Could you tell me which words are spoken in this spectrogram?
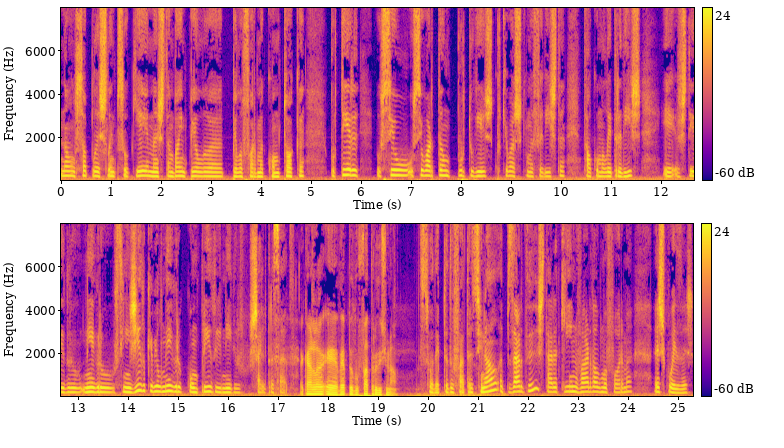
Não só pela excelente pessoa que é, mas também pela, pela forma como toca, por ter o seu, o seu ar tão português, porque eu acho que uma fadista, tal como a letra diz, é vestido negro cingido, cabelo negro comprido e negro cheio traçado. A Carla é adepta do fado tradicional. Sou adepta do fado tradicional, apesar de estar aqui a inovar de alguma forma as coisas.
